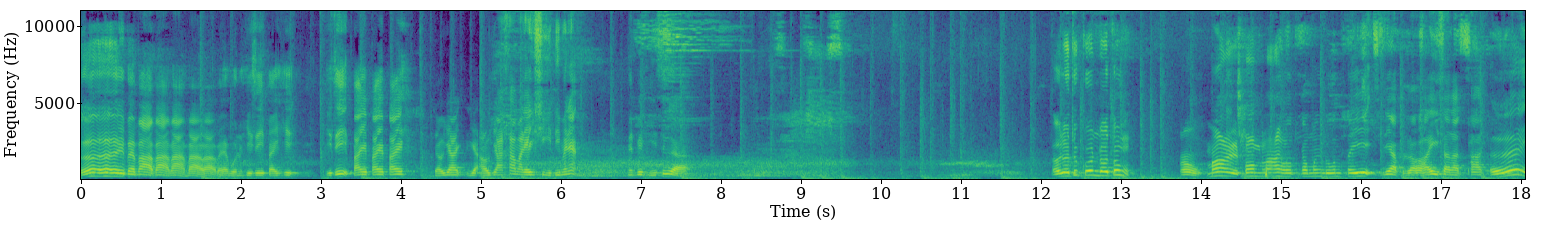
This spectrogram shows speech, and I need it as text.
เอ้ยไปบ้าบ้าบ้าบ้าบ้าไปบนกีซีไปกีซีไปไปไป เดี๋ยวยาอย่าเอายาฆ่ามาแมลงฉีดดีไหมเนี่ย มันเป็นผีเสื้อ เอาเลยทุกคนเราต้อง เอาไม่ป้อมล่างรถกำลังโดนตีเรียบร้อยสลัดผักเอ้ย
